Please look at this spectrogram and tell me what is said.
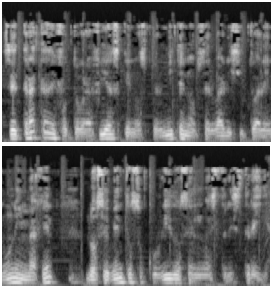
Se trata de fotografías que nos permiten observar y situar en una imagen los eventos ocurridos en nuestra estrella.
